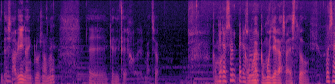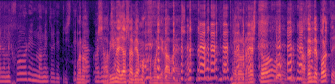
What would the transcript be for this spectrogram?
de Sabina incluso, ¿no? Eh, que dices, joder, macho, ¿cómo, Pero son- pero cómo- son- cómo llegas a esto? Pues a lo mejor en momentos de tristeza. Bueno, o de Sabina ya sabíamos cómo llegaba a eso. Pero el resto hacen deporte,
